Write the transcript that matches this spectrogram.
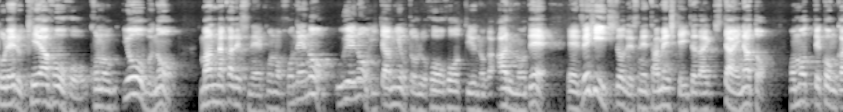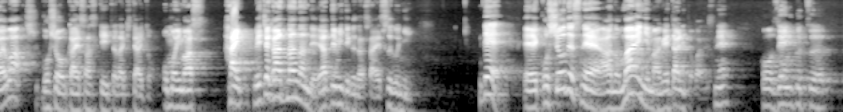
取れるケア方法、この腰部の真ん中ですね、この骨の上の痛みを取る方法っていうのがあるので、えー、ぜひ一度ですね、試していただきたいなと思って今回はご紹介させていただきたいと思います。はい。めちゃ簡単なんでやってみてください、すぐに。で、えー、腰をですね、あの、前に曲げたりとかですね、こう前屈、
